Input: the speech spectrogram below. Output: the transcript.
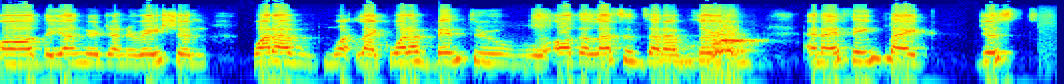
all the younger generation what I've what like what I've been through, all the lessons that I've learned. And I think like just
